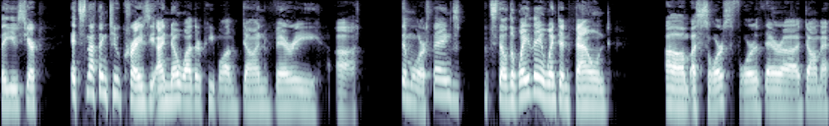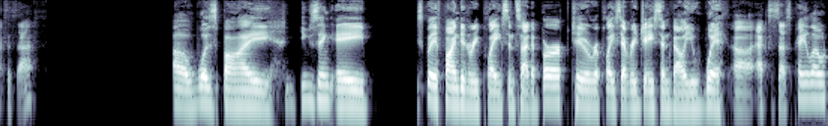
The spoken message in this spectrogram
they use here. It's nothing too crazy. I know other people have done very uh similar things, but still the way they went and found um a source for their uh DOM XSS uh was by using a basically a find and replace inside a burp to replace every JSON value with uh XSS payload.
